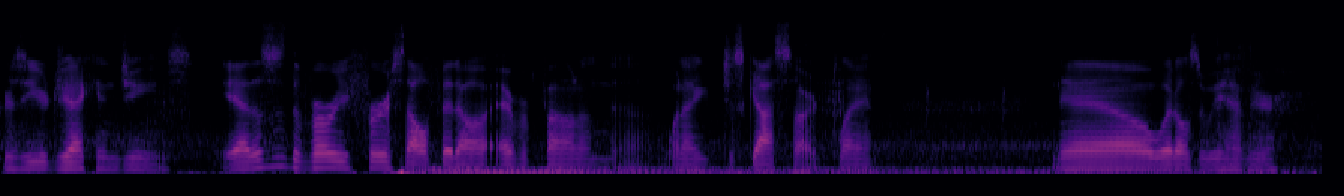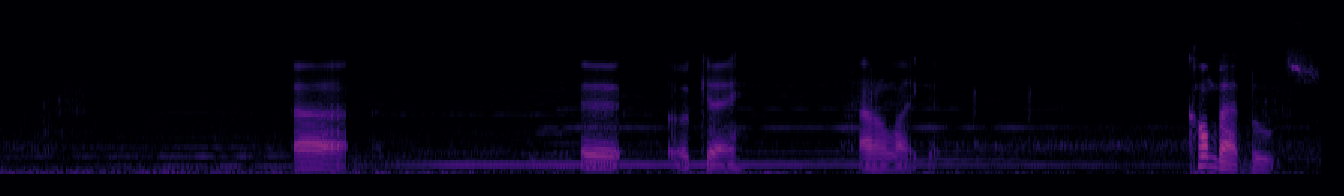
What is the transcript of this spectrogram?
Brazier jacket and jeans. Yeah, this is the very first outfit I ever found on the, when I just got started playing. Now, what else do we have here? Uh, uh, okay. I don't like it. Combat boots.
